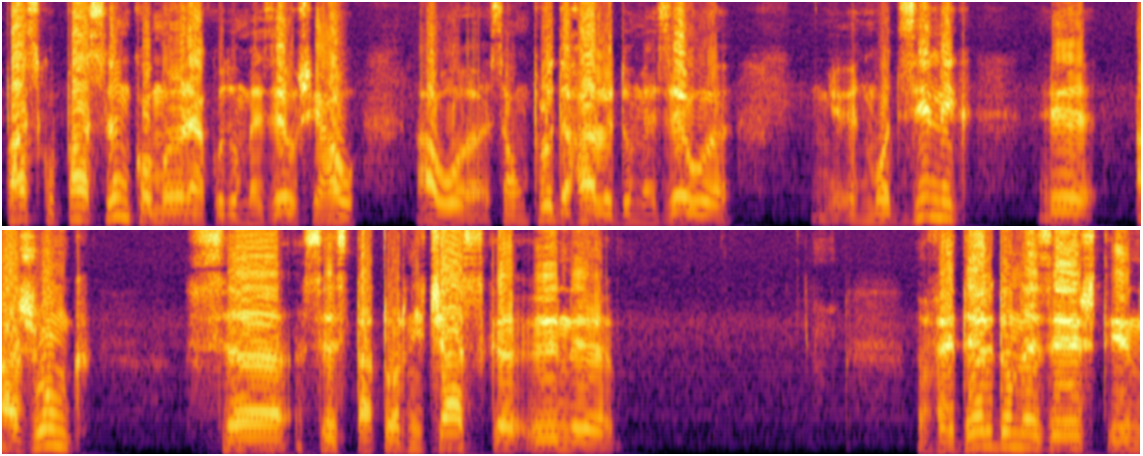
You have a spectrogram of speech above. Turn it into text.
pas cu pas în comuniunea cu Dumnezeu și au, au, s-au umplut de Harul lui Dumnezeu în mod zilnic ajung să se statornicească în vederi dumnezești, în,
